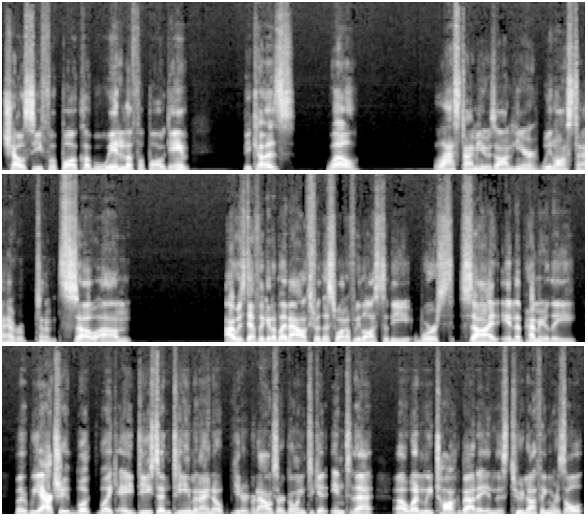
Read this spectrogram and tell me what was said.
Chelsea Football Club win the football game because, well, last time he was on here, we lost to Everton. So, um, I was definitely going to blame Alex for this one if we lost to the worst side in the Premier League but we actually looked like a decent team. And I know Peter and Alex are going to get into that uh, when we talk about it in this 2 nothing result.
